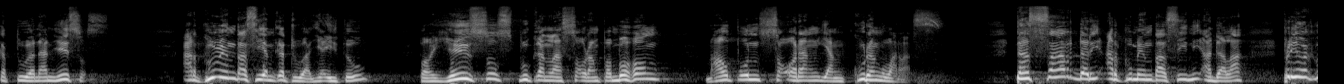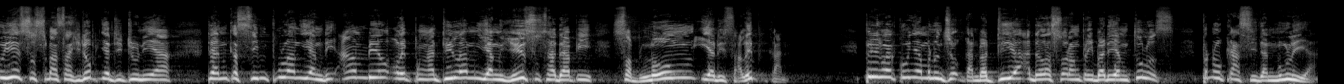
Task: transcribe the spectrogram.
ketuhanan Yesus. Argumentasi yang kedua yaitu bahwa Yesus bukanlah seorang pembohong, maupun seorang yang kurang waras. Dasar dari argumentasi ini adalah perilaku Yesus masa hidupnya di dunia dan kesimpulan yang diambil oleh pengadilan yang Yesus hadapi sebelum ia disalibkan. Perilakunya menunjukkan bahwa dia adalah seorang pribadi yang tulus, penuh kasih dan mulia.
